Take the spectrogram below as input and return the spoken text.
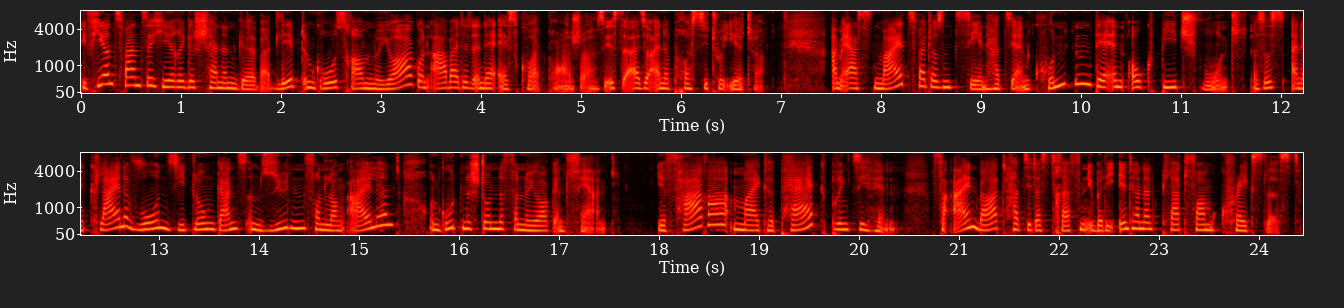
Die 24-jährige Shannon Gilbert lebt im Großraum New York und arbeitet in der Escort-Branche. Sie ist also eine Prostituierte. Am 1. Mai 2010 hat sie einen Kunden, der in Oak Beach wohnt. Das ist eine kleine Wohnsiedlung ganz im Süden von Long Island und gut eine Stunde von New York entfernt. Ihr Fahrer Michael Pack bringt sie hin. Vereinbart hat sie das Treffen über die Internetplattform Craigslist.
